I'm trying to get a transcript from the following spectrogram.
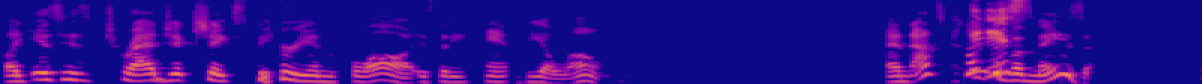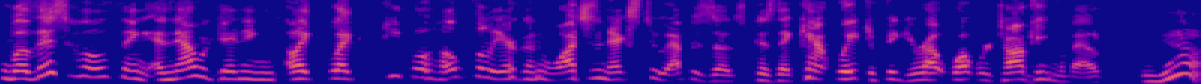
Like is his tragic Shakespearean flaw is that he can't be alone. And that's kind it of is, amazing well this whole thing and now we're getting like like people hopefully are going to watch the next two episodes because they can't wait to figure out what we're talking about. Yeah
